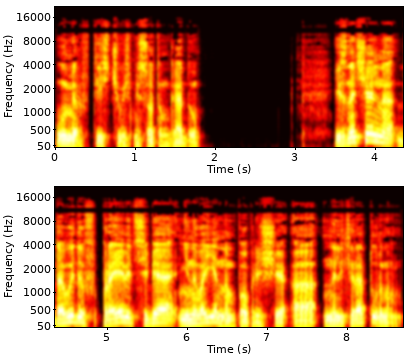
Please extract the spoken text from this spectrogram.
умер в 1800 году. Изначально Давыдов проявит себя не на военном поприще, а на литературном.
